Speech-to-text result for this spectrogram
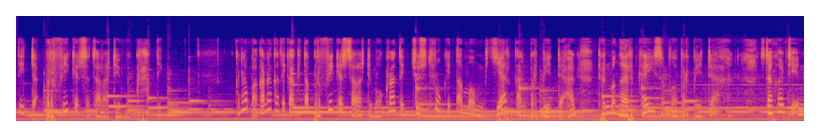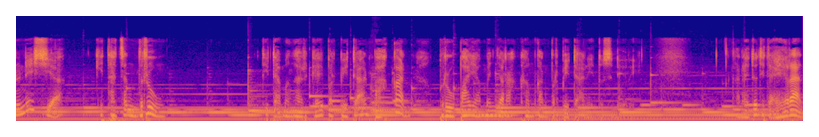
tidak berpikir secara demokratik. Kenapa? Karena ketika kita berpikir secara demokratik, justru kita membiarkan perbedaan dan menghargai sebuah perbedaan. Sedangkan di Indonesia, kita cenderung tidak menghargai perbedaan, bahkan berupaya menyeragamkan perbedaan itu sendiri. Karena itu tidak heran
